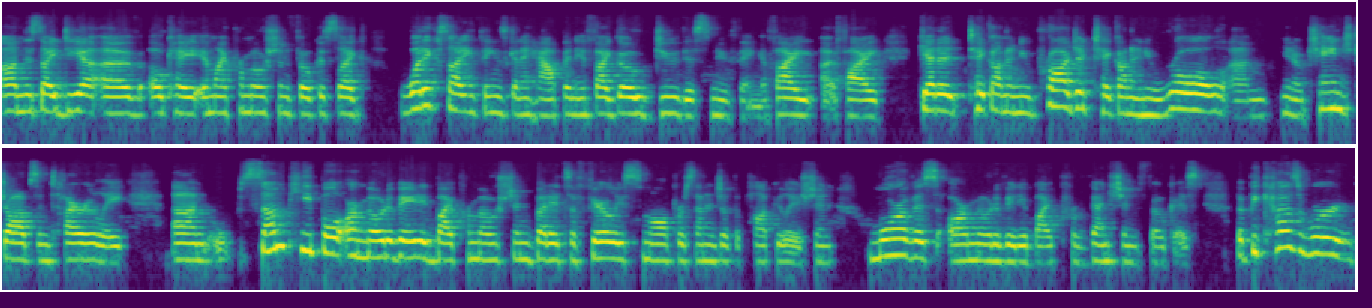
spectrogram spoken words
Um, this idea of, okay, am I promotion focused? Like, what exciting thing is going to happen if i go do this new thing? If i if i get a take on a new project take on a new role um, you know change jobs entirely Um, some people are motivated by promotion, but it's a fairly small percentage of the population. More of us are motivated by prevention focused. But because we're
